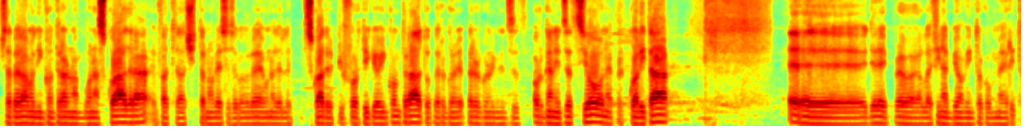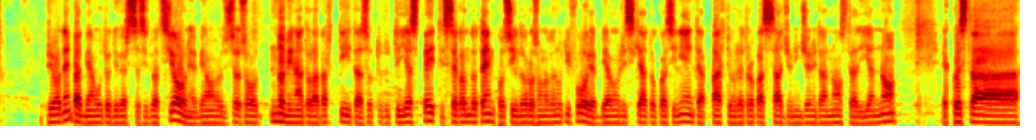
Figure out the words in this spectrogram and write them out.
sapevamo di incontrare una buona squadra, infatti la Cittanovese secondo me è una delle squadre più forti che ho incontrato per, per organizza organizzazione, per qualità. E direi che alla fine abbiamo vinto con merito. Il primo tempo abbiamo avuto diverse situazioni, abbiamo solo dominato la partita sotto tutti gli aspetti, il secondo tempo sì, loro sono venuti fuori, abbiamo rischiato quasi niente, a parte un retropassaggio, un'ingenuità nostra di Iannò e questa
